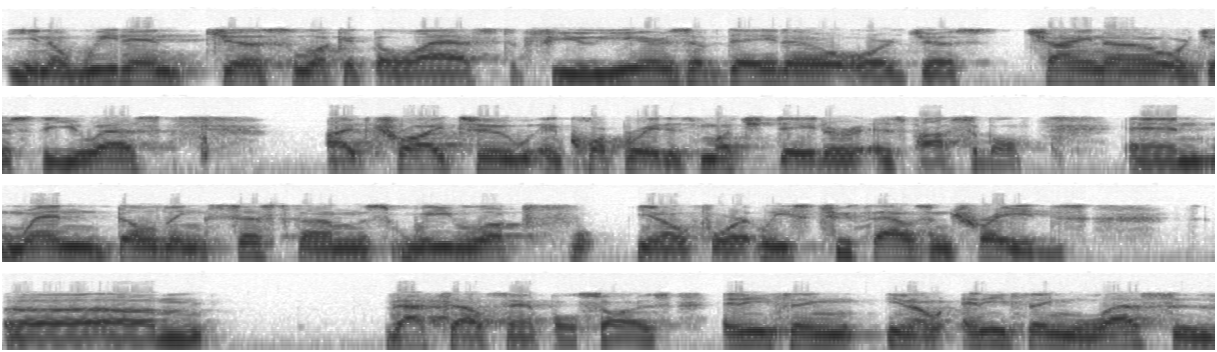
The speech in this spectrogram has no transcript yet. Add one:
you know, we didn't just look at the last few years of data or just China or just the US. I've tried to incorporate as much data as possible. And when building systems, we looked, for, you know, for at least 2,000 trades uh, um, that's our sample size. Anything, you know, anything less is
